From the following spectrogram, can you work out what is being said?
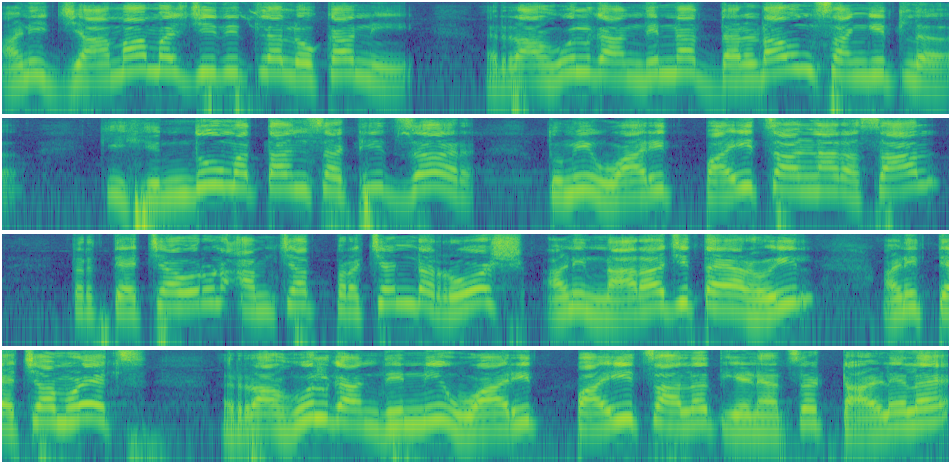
आणि जामा मस्जिदीतल्या लोकांनी राहुल गांधींना दरडावून सांगितलं की हिंदू मतांसाठी जर तुम्ही वारीत पायी चालणार असाल तर त्याच्यावरून आमच्यात प्रचंड रोष आणि नाराजी तयार होईल आणि त्याच्यामुळेच राहुल गांधींनी वारीत पायी चालत येण्याचं टाळलेलं आहे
